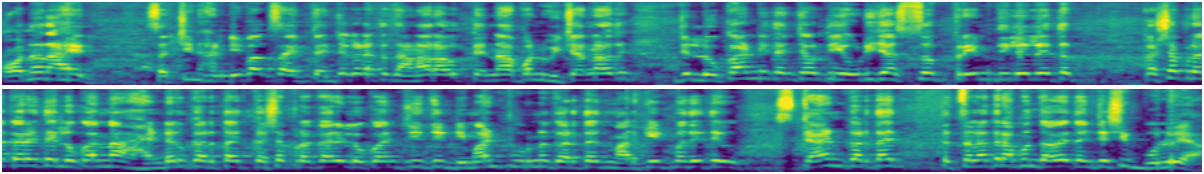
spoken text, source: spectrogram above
ऑनर आहेत सचिन हंडीबाग साहेब त्यांच्याकडे आता जाणार आहोत. त्यांना आपण विचारणार आहोत जे लोकांनी त्यांच्यावरती एवढी जास्त प्रेम दिलेले आहे तर कशा प्रकारे ते लोकांना हँडल करतायत कशा प्रकारे लोकांची जी डिमांड पूर्ण करतायत मार्केटमध्ये ते स्टँड करतायत तर चला तर आपण जाऊया त्यांच्याशी बोलूया.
